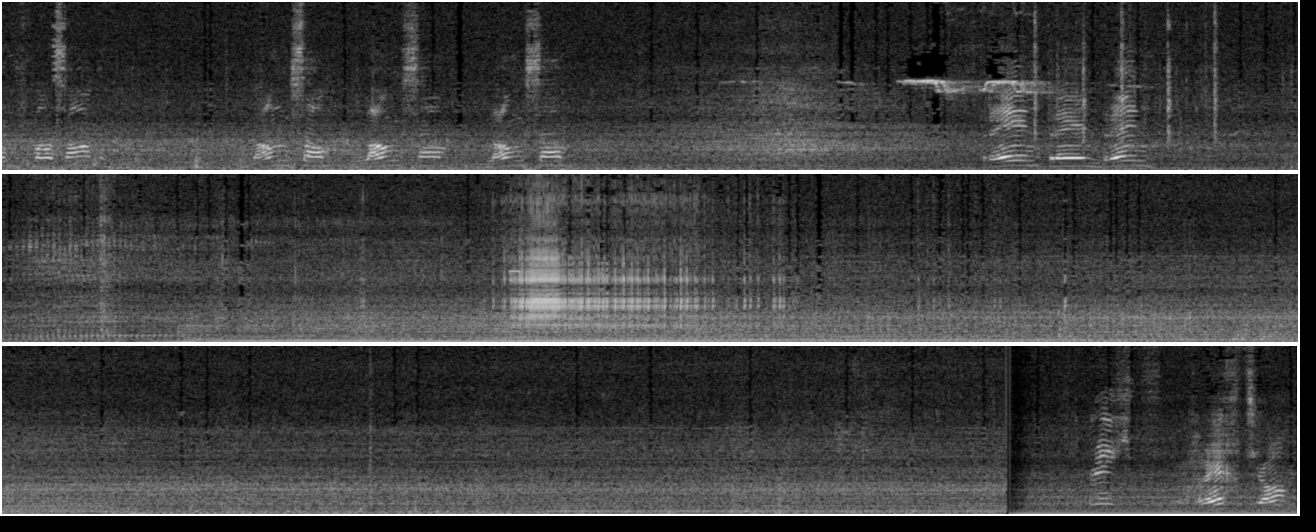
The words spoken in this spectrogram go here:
fünfmal sagen. Langsam, langsam, langsam. Drehen, drehen, drehen. Rechts. Ja.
